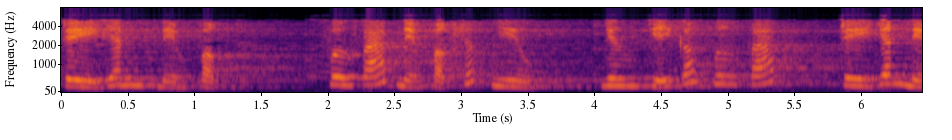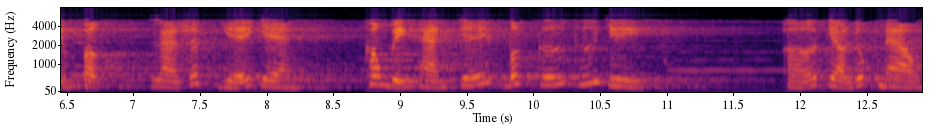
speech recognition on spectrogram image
trì danh niệm Phật. Phương pháp niệm Phật rất nhiều, nhưng chỉ có phương pháp trì danh niệm Phật là rất dễ dàng, không bị hạn chế bất cứ thứ gì. Ở vào lúc nào,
